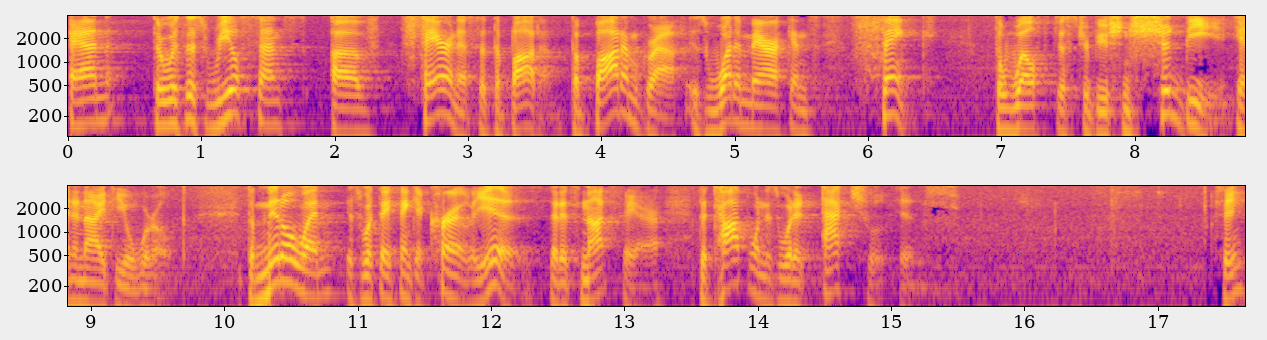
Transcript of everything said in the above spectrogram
And there was this real sense of fairness at the bottom. The bottom graph is what Americans think the wealth distribution should be in an ideal world. The middle one is what they think it currently is, that it's not fair. The top one is what it actually is. See?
